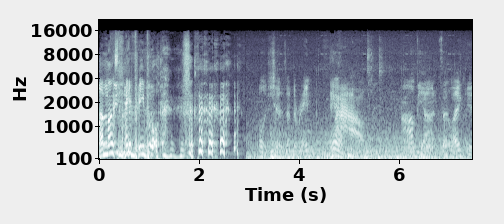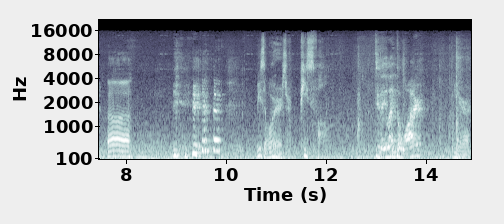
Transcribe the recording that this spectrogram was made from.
amongst my people. Holy shit! Is that the rain? Wow. Ambiance. I like it. Uh, Weasel Warriors are peaceful. Do they like the water? You're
